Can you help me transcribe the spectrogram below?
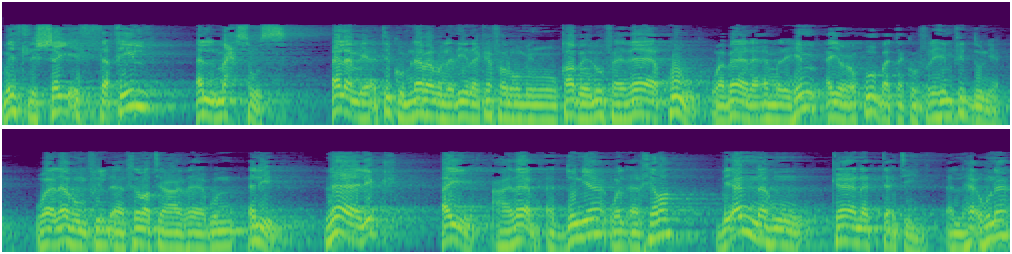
مثل الشيء الثقيل المحسوس. ألم يأتكم نبأ الذين كفروا من قبل فذاقوا وبال أمرهم أي عقوبة كفرهم في الدنيا ولهم في الآخرة عذاب أليم. ذلك أي عذاب الدنيا والآخرة بأنه كانت تأتيهم. الهاء هنا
